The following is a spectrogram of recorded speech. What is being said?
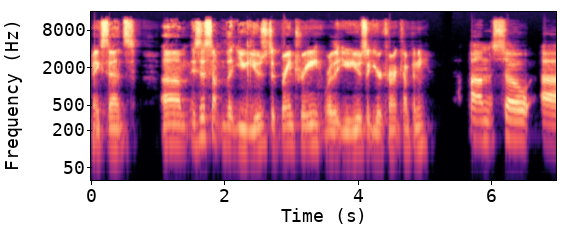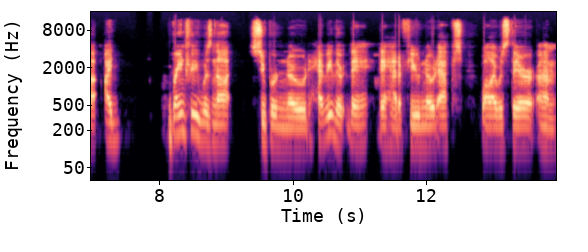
Makes sense. Um, is this something that you used at Braintree or that you use at your current company? um, so uh, i braintree was not super node heavy. They're, they they had a few node apps while i was there. Um,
